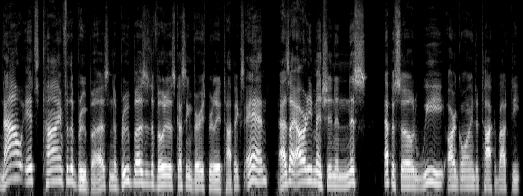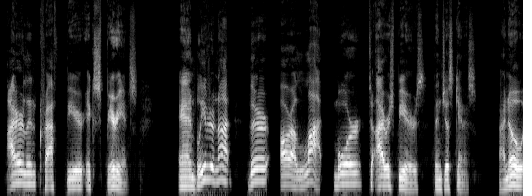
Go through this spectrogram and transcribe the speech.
Now it's time for the Brew Buzz, and the Brew Buzz is devoted to discussing various beer related topics. And as I already mentioned in this episode, we are going to talk about the Ireland craft beer experience. And believe it or not, there are a lot more to Irish beers than just Guinness. I know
